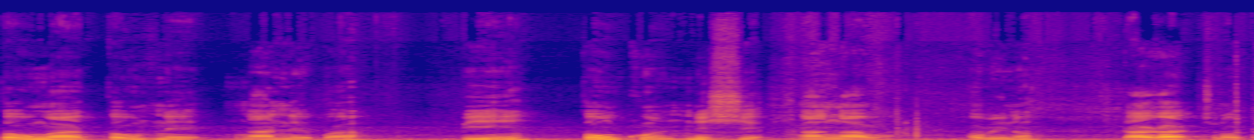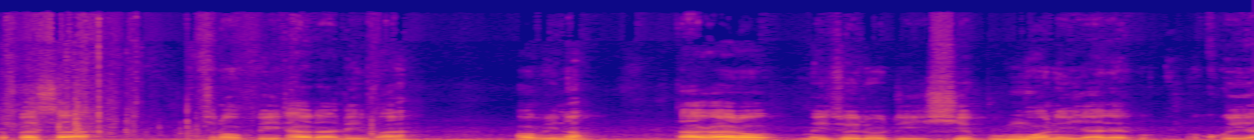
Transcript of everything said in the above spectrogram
3532နှစ်ပါပြီးရင်3ခွန်2855ပါဟုတ်ပြီနော်ဒါကကျွန်တော်တစ်ပတ်စာကျွန်တော်ပေးထားတာလေးပါဟုတ်ပြီနော်ဒါကတော့မိတ်ဆွေတို့ဒီရှစ်ပူးမော်နေရတဲ့အခွေက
